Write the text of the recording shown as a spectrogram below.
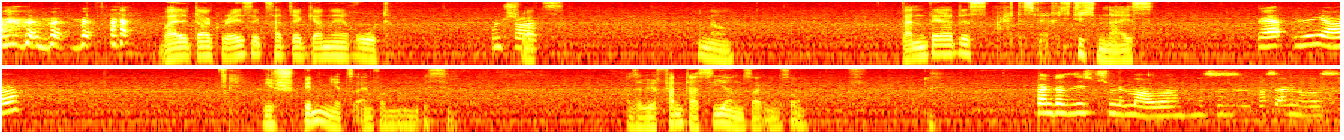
Weil Dark Racex hat ja gerne Rot. Und schwarz. Schwarz. Genau. Dann wäre das. Ach, das wäre richtig nice. Ja, ja. Wir spinnen jetzt einfach mal ein bisschen. Also wir fantasieren, sagen wir so. Fantasie ist schon immer, aber das ist was anderes.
